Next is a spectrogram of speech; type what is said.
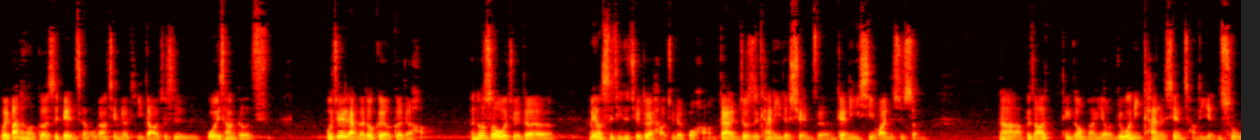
尾巴那首歌是变成我刚刚前面有提到，就是不会唱歌词。我觉得两个都各有各的好。很多时候我觉得没有事情是绝对好、绝对不好，但就是看你的选择跟你喜欢的是什么。那不知道听众朋友，如果你看了现场的演出，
